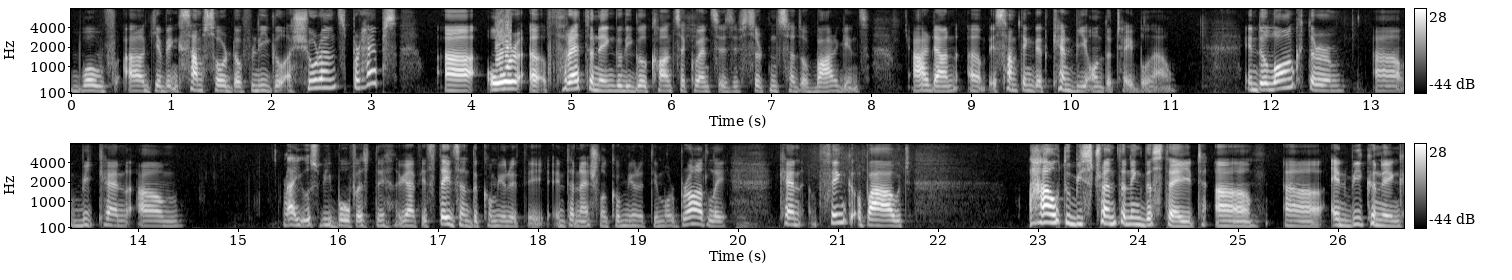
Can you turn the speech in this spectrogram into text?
both giving some sort of legal assurance perhaps, or threatening legal consequences if certain set of bargains are done is something that can be on the table now. In the long term, uh, we can, um, I use we both as the United States and the community, international community more broadly, mm. can think about how to be strengthening the state uh, uh, and weakening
